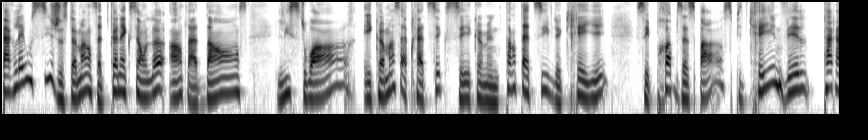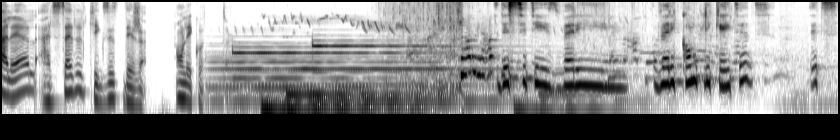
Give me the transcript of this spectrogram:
parlait aussi justement de cette connexion-là entre la danse, l'histoire et comment sa pratique, c'est comme une tentative de créer ses propres espaces, puis de créer une ville parallèle à celle qui existe déjà. On l'écoute. This city is very, very complicated. It's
